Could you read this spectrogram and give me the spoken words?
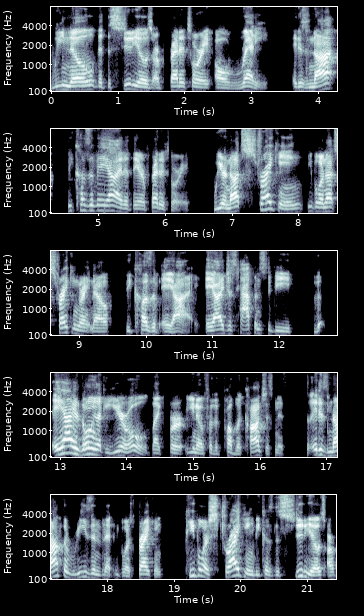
We know that the studios are predatory already. It is not because of AI that they are predatory. We are not striking, people are not striking right now because of AI. AI just happens to be AI is only like a year old, like for you know, for the public consciousness. It is not the reason that people are striking. People are striking because the studios are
